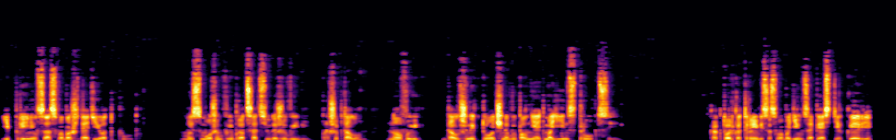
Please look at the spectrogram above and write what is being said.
и принялся освобождать ее от пут. «Мы сможем выбраться отсюда живыми», — прошептал он, — «но вы должны точно выполнять мои инструкции». Как только Трэвис освободил запястье Кэрри,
